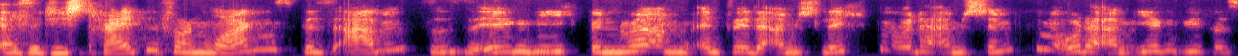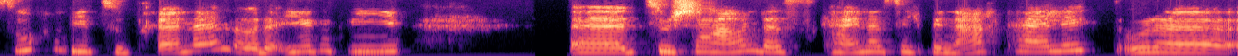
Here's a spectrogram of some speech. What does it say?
also die streiten von morgens bis abends. Das ist irgendwie, ich bin nur am, entweder am Schlichten oder am Schimpfen oder am irgendwie versuchen, die zu trennen oder irgendwie äh, zu schauen, dass keiner sich benachteiligt oder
